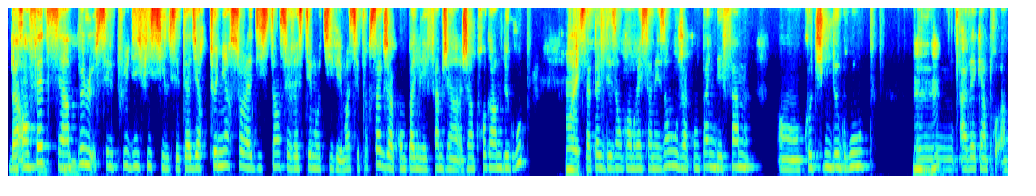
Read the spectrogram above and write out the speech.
Bah, En fait, c'est un peu le, le plus difficile, c'est-à-dire tenir sur la distance et rester motivé. Moi, c'est pour ça que j'accompagne les femmes. J'ai un, un, programme de groupe oui. qui s'appelle Désencombrer sa maison, où j'accompagne des femmes en coaching de groupe, Mmh. Euh, avec un, pro un,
